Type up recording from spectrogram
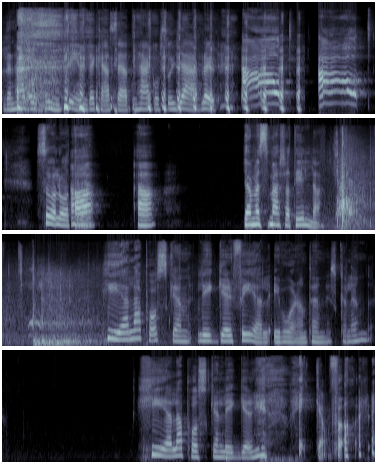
Den här går inte in, det kan jag säga. Den här går så jävla ut. Out! Out! Så låter det. ja, ja. Ja, men smasha till då. Hela påsken ligger fel i våran tenniskalender. Hela påsken ligger veckan före.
